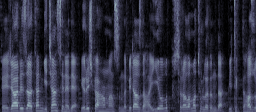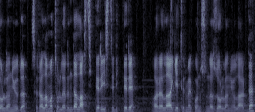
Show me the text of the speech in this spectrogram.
Ferrari zaten geçen senede yarış performansında biraz daha iyi olup sıralama turlarında bir tık daha zorlanıyordu. Sıralama turlarında lastikleri istedikleri aralığa getirme konusunda zorlanıyorlardı.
